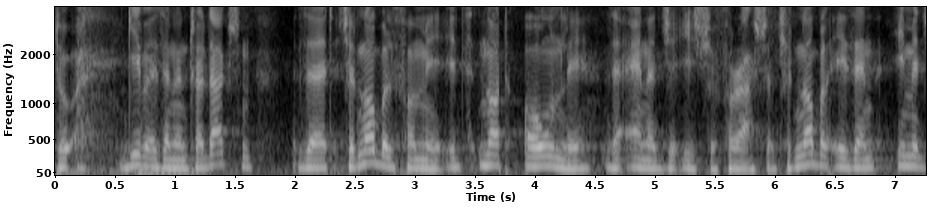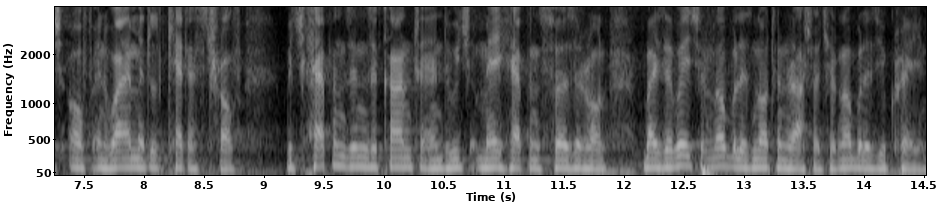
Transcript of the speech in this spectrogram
to give as an introduction that Chernobyl for me, it's not only the energy issue for Russia. Chernobyl is an image of environmental catastrophe which happens in the country and which may happen further on. By the way, Chernobyl is not in Russia, Chernobyl is Ukraine.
